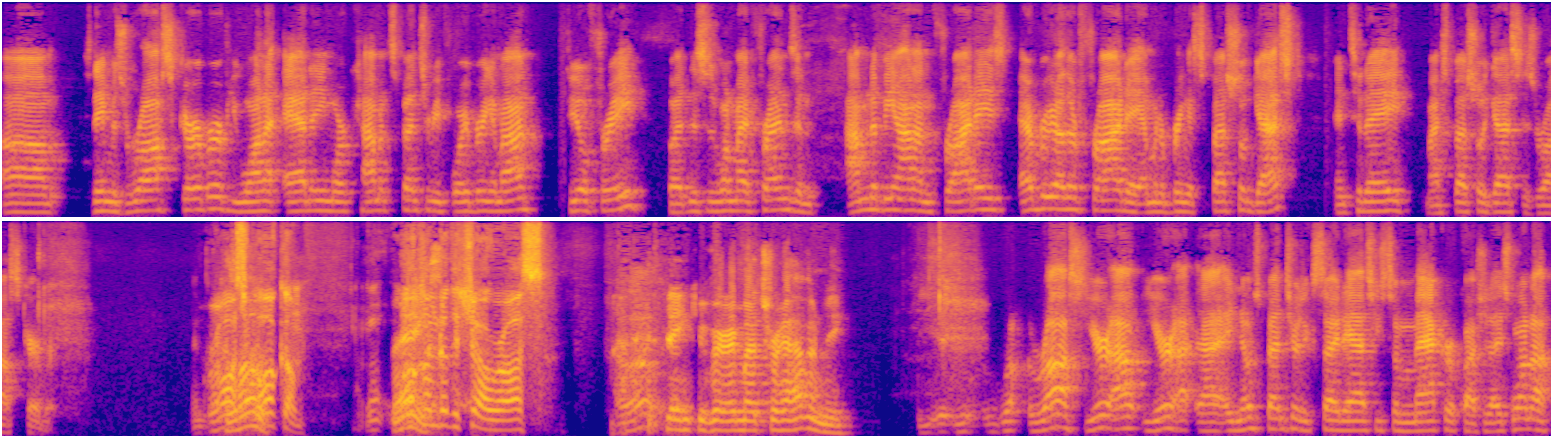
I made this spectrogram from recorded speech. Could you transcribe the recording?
Um, his name is Ross Gerber. If you want to add any more comments, Spencer, before we bring him on, feel free. But this is one of my friends, and I'm going to be on on Fridays. Every other Friday, I'm going to bring a special guest. And today, my special guest is Ross Gerber. And Ross, Hello. welcome. W- Welcome to the show, Ross. Hello. Thank you very much for having me. You- you- R- Ross, you're out. You're. I know Spencer's excited to ask you some macro questions. I just want to.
